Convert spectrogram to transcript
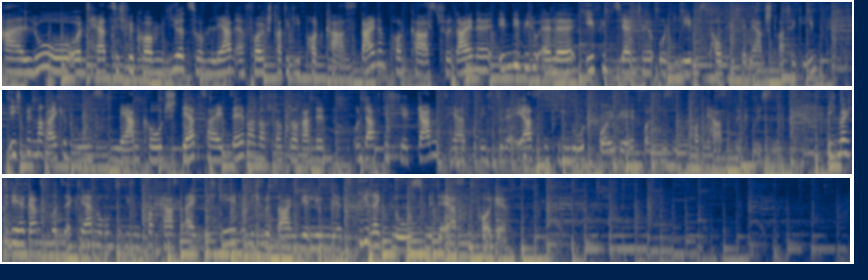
Hallo und herzlich willkommen hier zum Lernerfolgsstrategie Podcast, deinem Podcast für deine individuelle, effiziente und lebenstaugliche Lernstrategie. Ich bin Mareike Bruns, Lerncoach, derzeit selber noch Doktorandin und darf dich hier ganz herzlich zu der ersten Pilotfolge von diesem Podcast begrüßen. Ich möchte dir hier ganz kurz erklären, worum es in diesem Podcast eigentlich geht und ich würde sagen, wir legen jetzt direkt los mit der ersten Folge.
